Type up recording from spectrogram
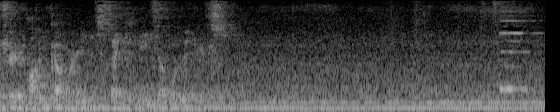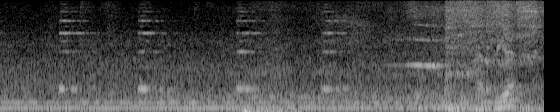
Richard Montgomery inspected these elevators. That'll be it.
